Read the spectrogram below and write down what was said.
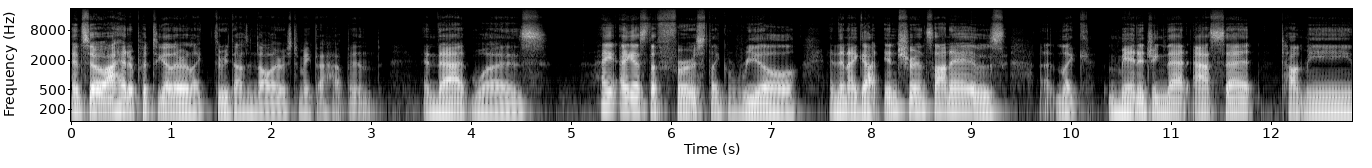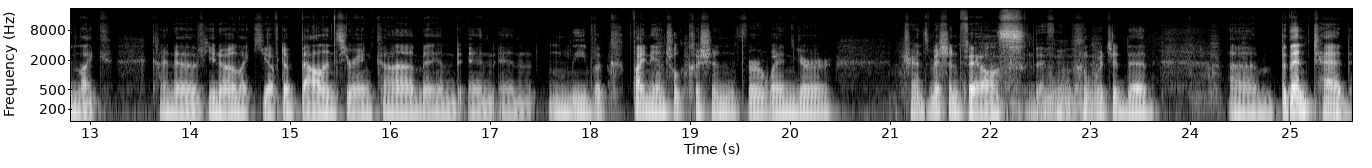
And so I had to put together like $3,000 to make that happen. And that was, I, I guess, the first like real. And then I got insurance on it. It was like managing that asset taught me like kind of you know like you have to balance your income and and and leave a financial cushion for when your transmission fails which it did. Um, but then ted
